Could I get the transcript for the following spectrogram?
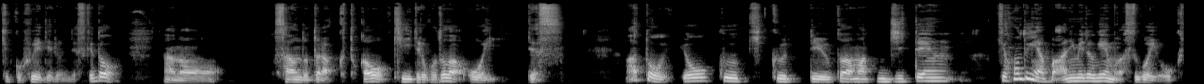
結構増えてるんですけど、あの、サウンドトラックとかを聴いてることが多いです。あと、よく聞くっていうか、まあ、辞典基本的にやっぱアニメとゲームがすごい多く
